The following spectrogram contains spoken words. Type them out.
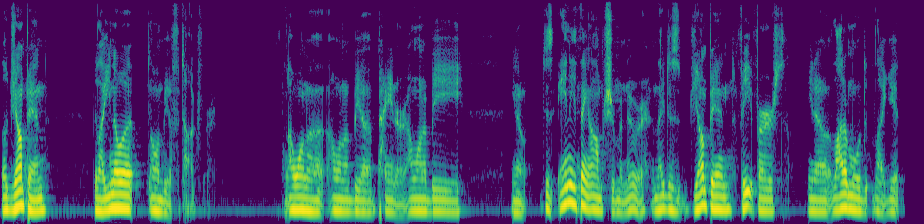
They'll jump in, Be like, you know what? I want to be a photographer. I want to I want to be a painter. I want to be, you know, just anything entrepreneur. And they just jump in feet first. You know, a lot of them will like get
